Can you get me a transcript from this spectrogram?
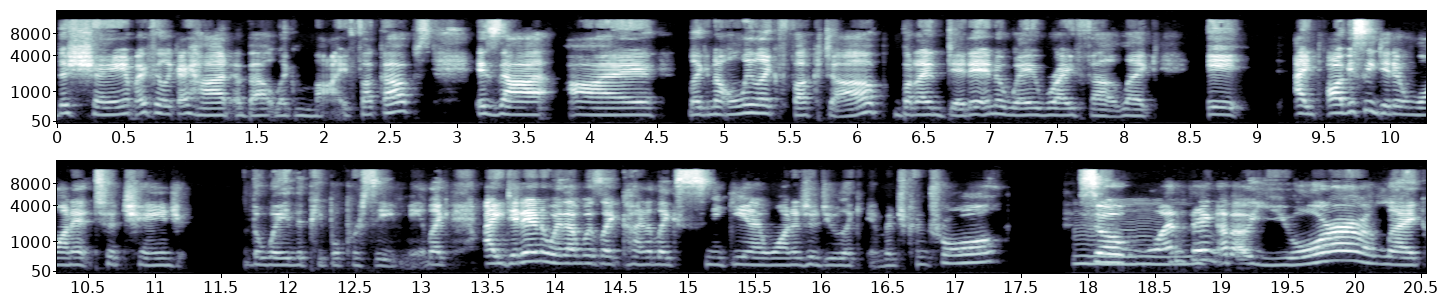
the shame I feel like I had about like my fuck ups is that I like not only like fucked up, but I did it in a way where I felt like it, I obviously didn't want it to change the way that people perceive me. Like I did it in a way that was like kind of like sneaky and I wanted to do like image control So one Mm. thing about your like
